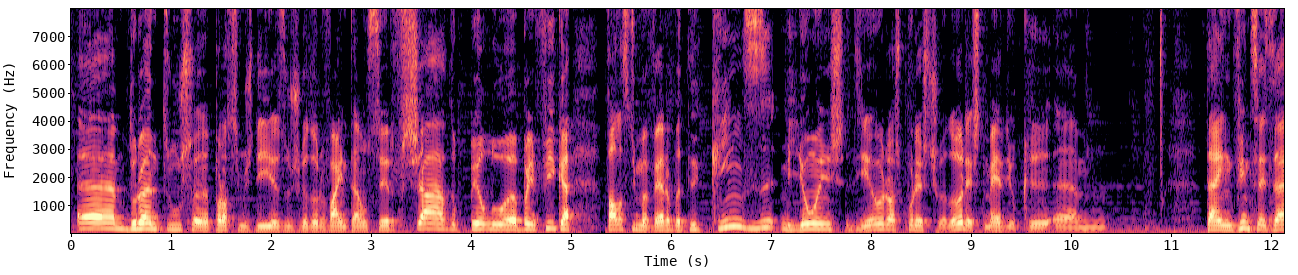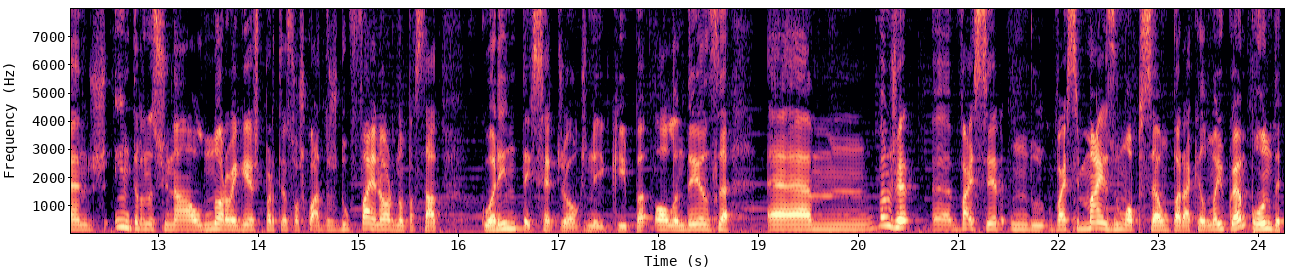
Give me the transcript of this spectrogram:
Uh, durante os uh, próximos dias, o jogador vai então ser fechado pelo uh, Benfica. Fala-se de uma verba de 15 milhões de euros por este jogador, este médio que. Um, tem 26 anos, internacional, norueguês, pertence aos quadros do Feyenoord no passado, 47 jogos na equipa holandesa. Um, vamos ver, uh, vai, ser um do, vai ser mais uma opção para aquele meio campo, onde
